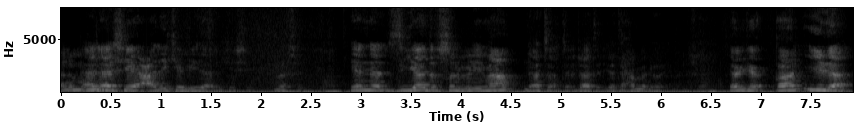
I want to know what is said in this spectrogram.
أنا مأمون. لا شيء عليك في ذلك شيء. لا شيء. لأن الزيادة في صلب الإمام لا لا يتحملها الإمام يعني قال إذا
